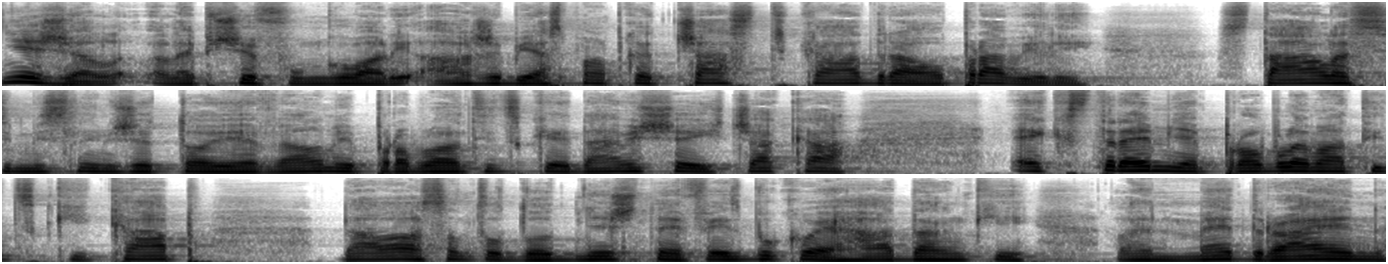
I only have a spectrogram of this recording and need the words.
nie že lepšie fungovali, ale že by aspoň časť kádra opravili. Stále si myslím, že to je veľmi problematické. Najvyššie ich čaká extrémne problematický kap. Dával som to do dnešnej facebookovej hádanky, len Matt Ryan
